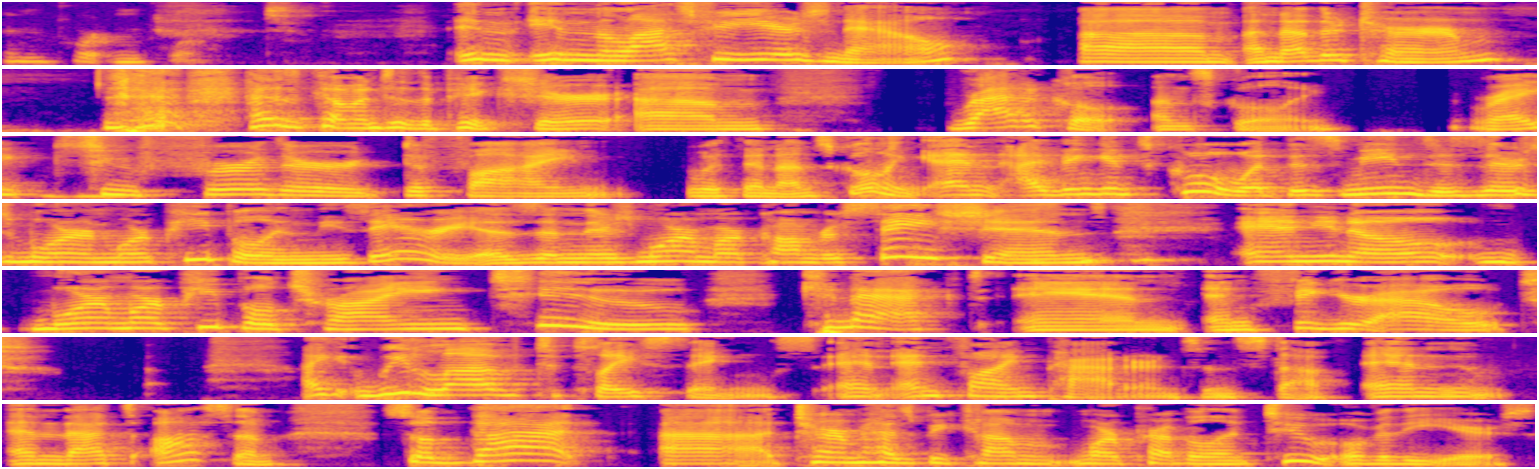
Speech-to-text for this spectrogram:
important point in in the last few years now um, another term has come into the picture um, radical unschooling, right? To further define within unschooling. And I think it's cool. What this means is there's more and more people in these areas and there's more and more conversations and, you know, more and more people trying to connect and, and figure out I, we love to place things and, and find patterns and stuff. And, and that's awesome. So that uh, term has become more prevalent too over the years.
